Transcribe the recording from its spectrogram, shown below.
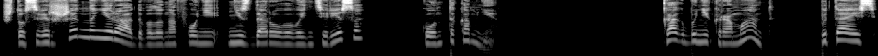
что совершенно не радовало на фоне нездорового интереса Конта ко мне. Как бы некромант, пытаясь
